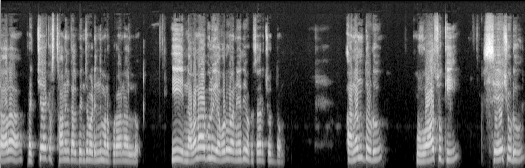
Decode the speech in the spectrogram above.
చాలా ప్రత్యేక స్థానం కల్పించబడింది మన పురాణాల్లో. ఈ నవనాగులు ఎవరు అనేది ఒకసారి చూద్దాం. అనంతుడు వాసుకి శేషుడు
